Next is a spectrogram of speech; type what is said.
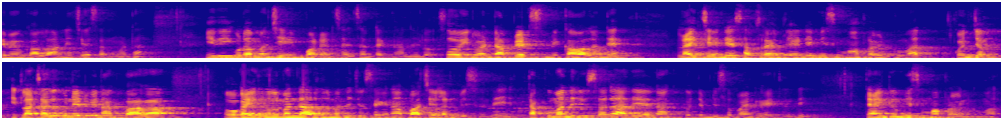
ఏమేమి కావాలో అన్నీ చేస్తారనమాట ఇది కూడా మంచి ఇంపార్టెంట్ సైన్స్ అండ్ టెక్నాలజీలో. సో ఇటువంటి అప్డేట్స్ మీకు కావాలంటే లైక్ చేయండి సబ్స్క్రైబ్ చేయండి. మీ సింహ ప్రవీణ్ కుమార్. కొంచెం ఇట్లా చదువుకునేటివి నాకు బాగా ఒక ఐదు వందల మంది ఆరు వందల మంది చూస్తే కన్నా బాగా చేయాలనిపిస్తుంది. తక్కువ మంది చూస్తారు అదే నాకు కొంచెం డిసప్పాయింట్గా అవుతుంది థ్యాంక్ యూ మీ సింహ ప్రవీణ్ కుమార్.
